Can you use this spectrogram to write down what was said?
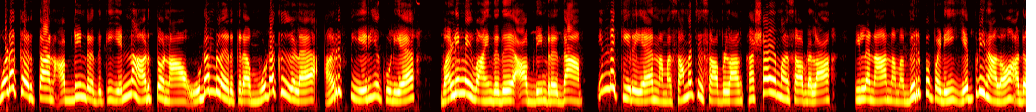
முடக்கத்தான் அப்படின்றதுக்கு என்ன அர்த்தம்னா உடம்புல இருக்கிற முடக்குகளை அறுத்து எரியக்கூடிய வலிமை வாய்ந்தது அப்படின்றது தான் இந்த கீரையை நம்ம சமைச்சு சாப்பிடலாம் கஷாயமாக சாப்பிடலாம் இல்லைனா நம்ம விருப்பப்படி எப்படினாலும் அதை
